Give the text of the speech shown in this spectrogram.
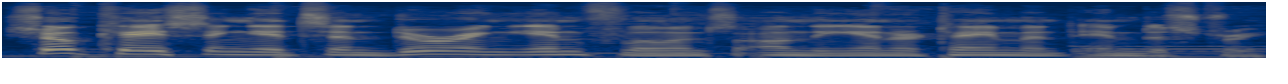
showcasing its enduring influence on the entertainment industry.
